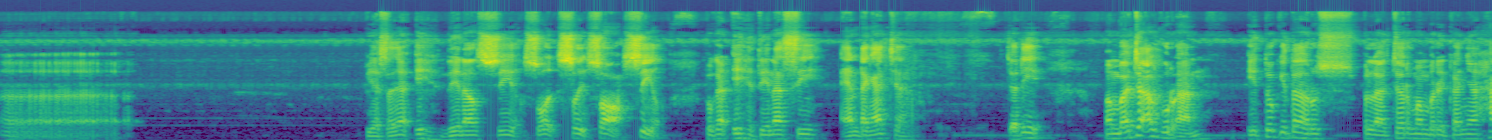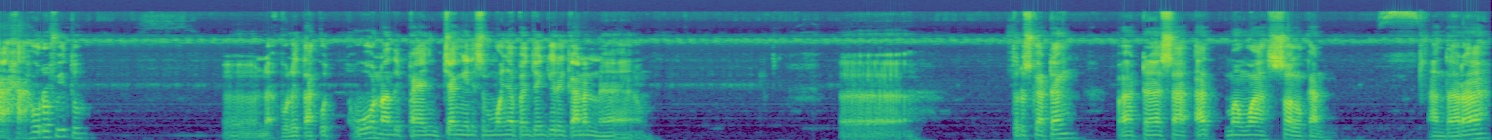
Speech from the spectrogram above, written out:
Uh, biasanya ihdinas si so, so, sil. Bukan ihdinas si enteng aja. Jadi membaca Al-Quran itu kita harus belajar memberikannya hak-hak huruf itu. Nggak eh, boleh takut oh nanti penceng ini semuanya penceng kiri kanan. Nah. Uh, terus kadang pada saat mewasolkan antara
